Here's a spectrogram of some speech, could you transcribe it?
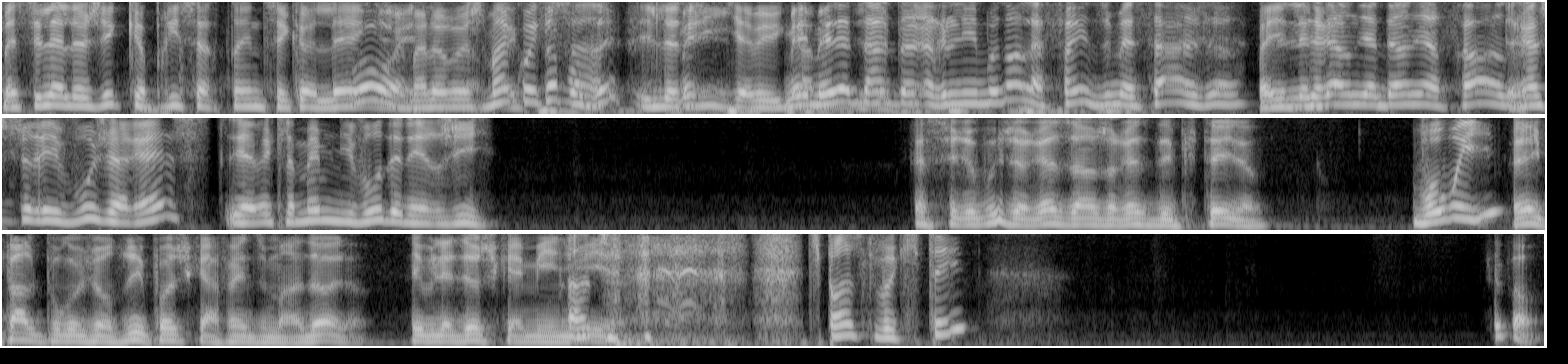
Mais c'est la logique qu'a pris certains de ses collègues, malheureusement. Quoi que ça il l'a dit qu'il y avait eu. Mais, mais là, dans, dans- dans la fin du message, là. Ben, dernières, dernières phrases. là. Rassurez-vous, je reste et avec le même niveau d'énergie. Rassurez-vous, je reste, genre, je reste député, là. Oui, oui. Là, il parle pour aujourd'hui, pas jusqu'à la fin du mandat, là. Il voulait dire jusqu'à minuit. Ah, tu... penses qu'il va quitter? Je sais pas.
